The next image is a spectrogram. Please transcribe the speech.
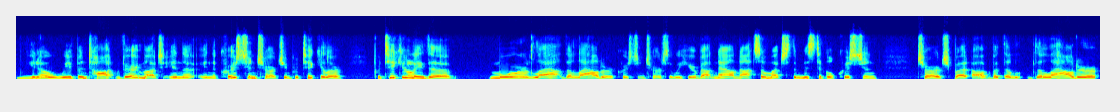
you know we've been taught very much in the in the Christian church in particular, particularly the more loud, the louder Christian church that we hear about now, not so much the mystical Christian church, but uh, but the the louder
